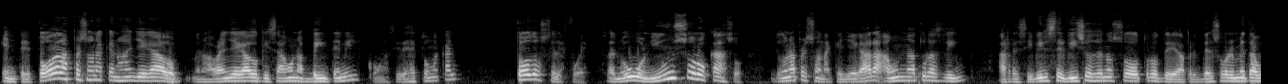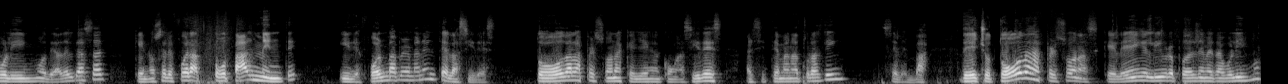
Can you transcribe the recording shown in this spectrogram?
Entre todas las personas que nos han llegado, nos habrán llegado quizás unas 20 mil con acidez estomacal, todo se les fue. O sea, no hubo ni un solo caso de una persona que llegara a un Natural Slim a recibir servicios de nosotros, de aprender sobre el metabolismo, de adelgazar, que no se le fuera totalmente y de forma permanente la acidez. Todas las personas que llegan con acidez al sistema Natural Slim se les va. De hecho, todas las personas que leen el libro Poder de Metabolismo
